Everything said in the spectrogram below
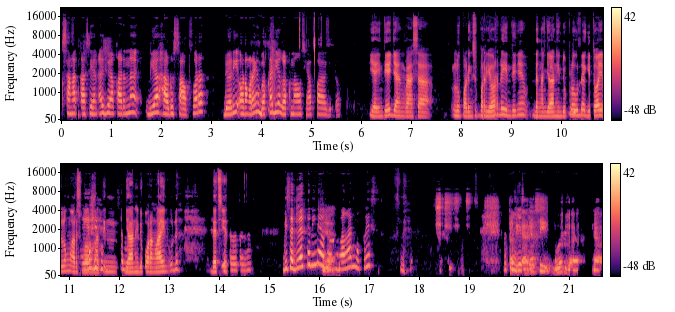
sangat kasihan aja karena dia harus suffer dari orang-orang yang bahkan dia gak kenal siapa gitu Ya intinya jangan ngerasa lu paling superior deh intinya dengan jalan hidup lo udah gitu aja lo harus Iya. menghormatin jalan hidup orang lain udah that's it betul betul bisa dilihat kan ini Iya. abang-abangan muklis tapi Setuju, kadang setuju. sih gue juga nggak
